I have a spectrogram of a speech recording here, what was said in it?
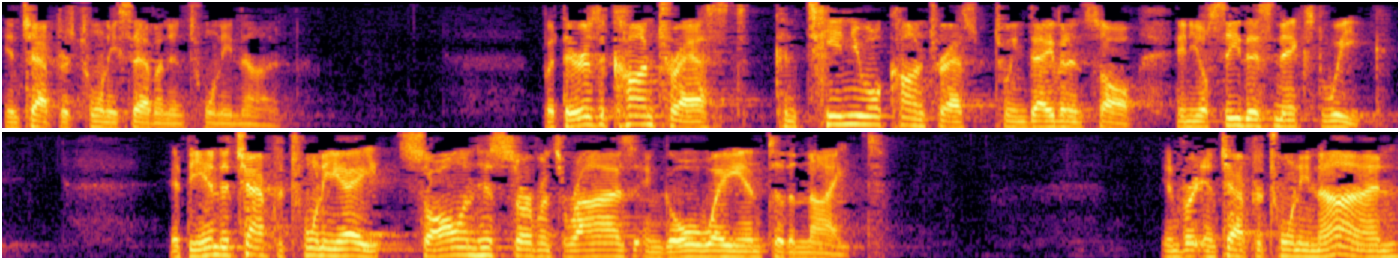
in chapters 27 and 29. But there is a contrast, continual contrast between David and Saul, and you'll see this next week. At the end of chapter 28, Saul and his servants rise and go away into the night. In, in chapter 29,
